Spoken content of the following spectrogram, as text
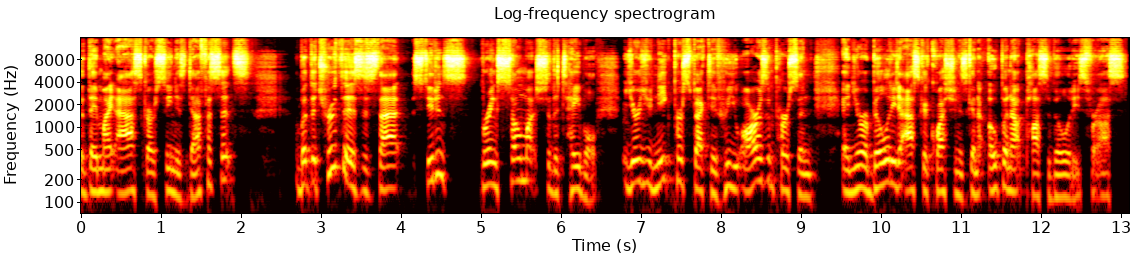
that they might ask are seen as deficits. But the truth is, is that students bring so much to the table. Your unique perspective, who you are as a person, and your ability to ask a question is going to open up possibilities for us.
